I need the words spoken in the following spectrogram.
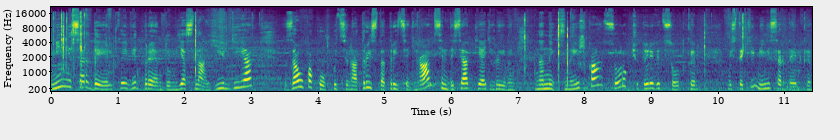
Міні-сардельки від бренду М'ясна гільдія. За упаковку ціна 330 грам 75 гривень. На них знижка 44%. Ось такі міні-сардельки.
